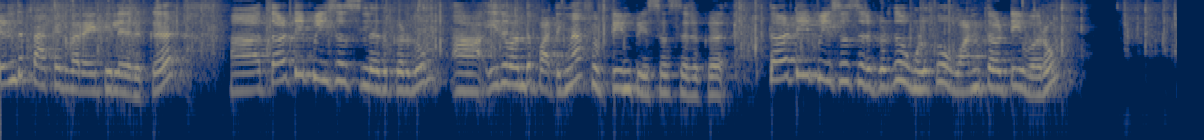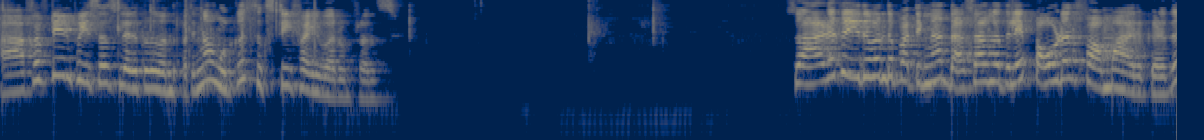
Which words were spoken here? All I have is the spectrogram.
ரெண்டு பேக்கெட் வெரைட்டியில் இருக்குது தேர்ட்டி பீசஸில் இருக்கிறதும் இது வந்து பார்த்தீங்கன்னா ஃபிஃப்டீன் பீசஸ் இருக்குது தேர்ட்டி பீசஸ் இருக்கிறது உங்களுக்கு ஒன் தேர்ட்டி வரும். ஃபிஃப்டீன் பீசஸில் இருக்கிறது வந்து பார்த்தீங்கன்னா உங்களுக்கு சிக்ஸ்டி ஃபைவ் வரும் ஃப்ரெண்ட்ஸ் ஸோ அடுத்து இது வந்து பார்த்திங்கன்னா தசாங்கத்திலே பவுடர் ஃபார்மாக இருக்கிறது.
